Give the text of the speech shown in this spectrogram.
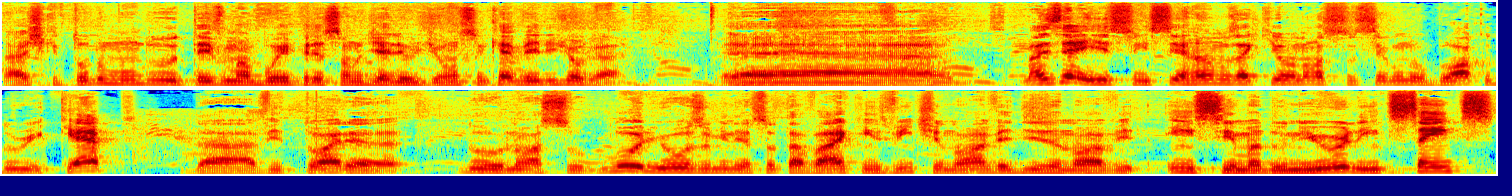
Acho que todo mundo teve uma boa impressão do Jaleel Johnson e quer ver ele jogar. É... Mas é isso, encerramos aqui o nosso segundo bloco do recap da vitória do nosso glorioso Minnesota Vikings, 29 a 19 em cima do New Orleans Saints.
